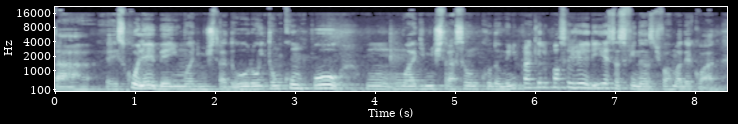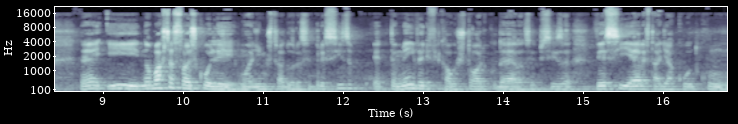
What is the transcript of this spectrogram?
tá, é, escolher bem um administrador ou então compor um, uma administração no condomínio para que ele possa gerir essas finanças de forma adequada. Né? E não basta só escolher uma administradora, você precisa é, também verificar o histórico dela, você precisa ver se ela está de acordo com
